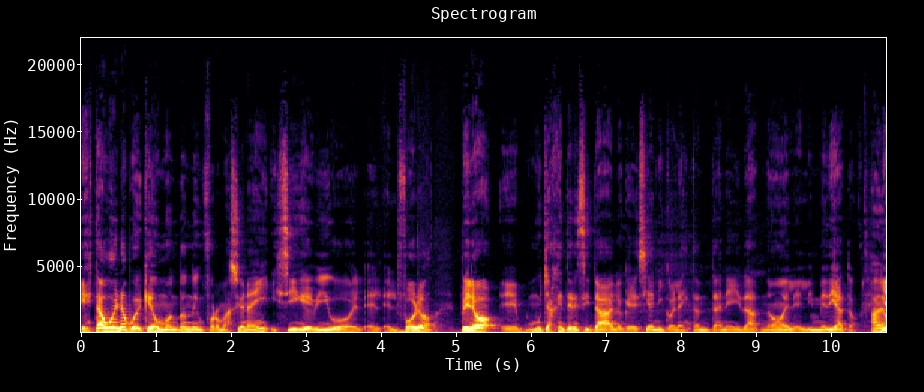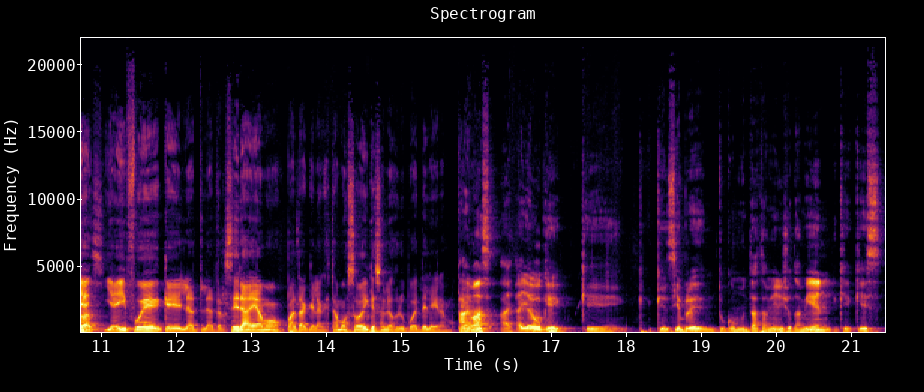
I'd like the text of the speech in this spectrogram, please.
Está bueno porque queda un montón de información ahí y sigue vivo el- el foro, pero eh, mucha gente necesita lo que decía Nico, la instantaneidad, ¿no? El, el inmediato. Y ahí- y, ahí fue que la, la tercera, digamos, pata que la que estamos hoy, que son los grupos de Telegram. Además, hay, hay algo que, que- que siempre tú comentás también y yo también, que, que es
